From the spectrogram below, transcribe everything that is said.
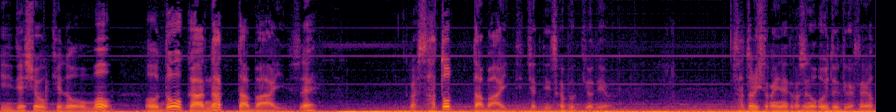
でしょうけどもどうかなった場合ですね。これ悟った場合って言っちゃっていいですか？仏教で言う。悟る人がいないとかそういうの置いといてくださいよ。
